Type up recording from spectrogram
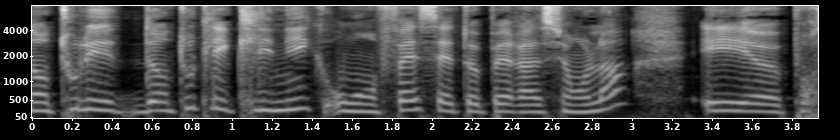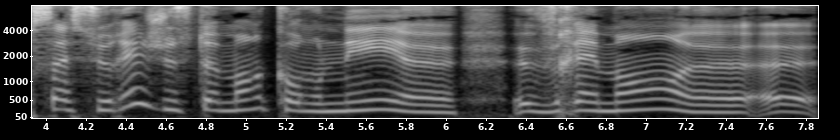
dans tous les dans toutes les cliniques où on fait cette opération là et euh, pour s'assurer justement qu'on est euh, vraiment euh,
